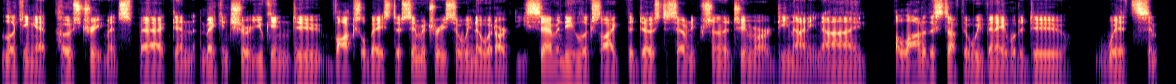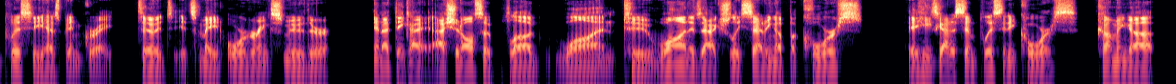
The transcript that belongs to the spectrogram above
looking at post treatment SPECT and making sure you can do voxel based dosimetry. So we know what our D70 looks like, the dose to 70% of the tumor or D99. A lot of the stuff that we've been able to do with simplicity has been great. So it's, it's made ordering smoother. And I think I, I should also plug Juan too. Juan is actually setting up a course He's got a simplicity course coming up.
